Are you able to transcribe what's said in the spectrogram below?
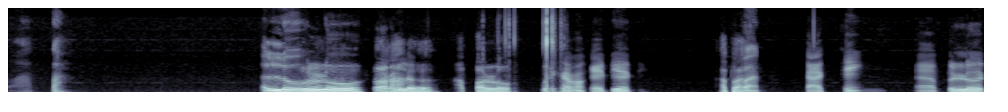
Mata. Lu Dulu, orang Halo. apa lu? Gue sama kayak dia nih. Apa? Apaan? Cacing, eh, belut,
